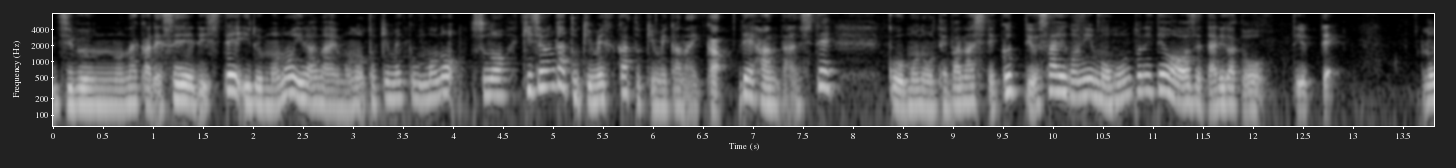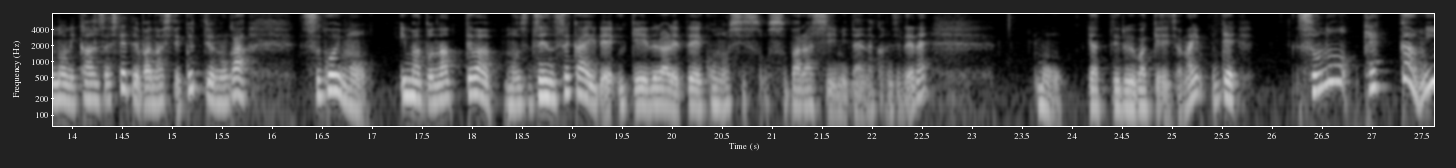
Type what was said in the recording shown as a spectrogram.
自分の中で整理しているものいらないものときめくものその基準がときめくかときめかないかで判断してこう物を手放していくっていう最後にもう本当に手を合わせてありがとうって言って物に感謝して手放していくっていうのがすごいもう今となってはもう全世界で受け入れられてこの思想素晴らしいみたいな感じでね。もうやってるわけじゃない？でその結果みん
